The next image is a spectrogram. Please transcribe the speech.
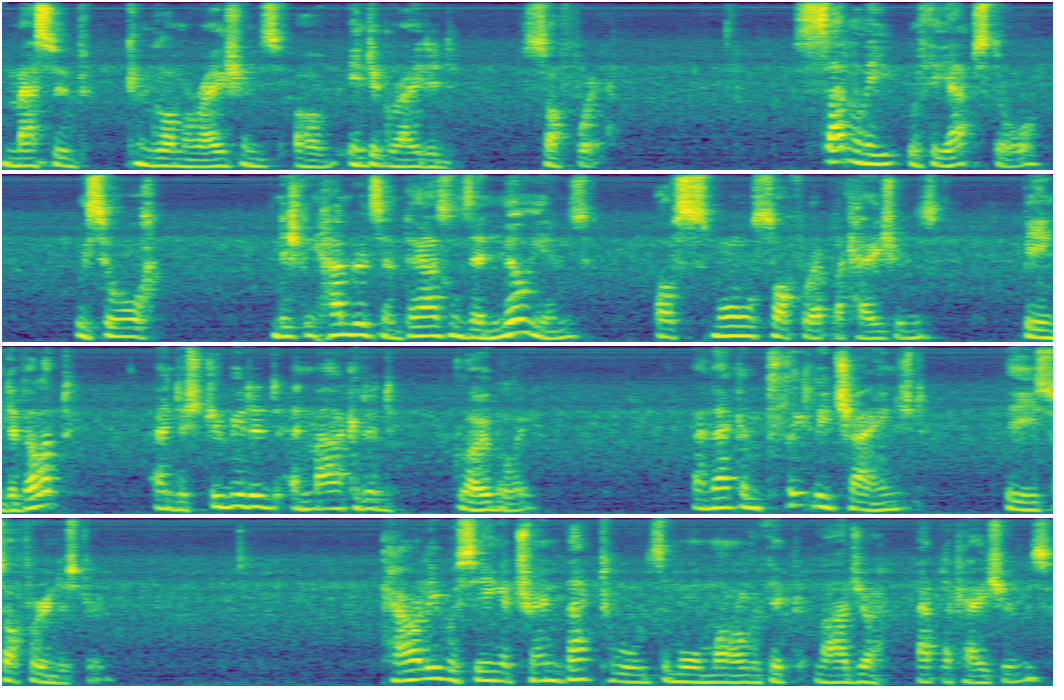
massive conglomerations of integrated software. suddenly with the App Store, we saw initially hundreds and thousands and millions of small software applications being developed and distributed and marketed globally. And that completely changed the software industry. Currently, we're seeing a trend back towards the more monolithic, larger applications.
